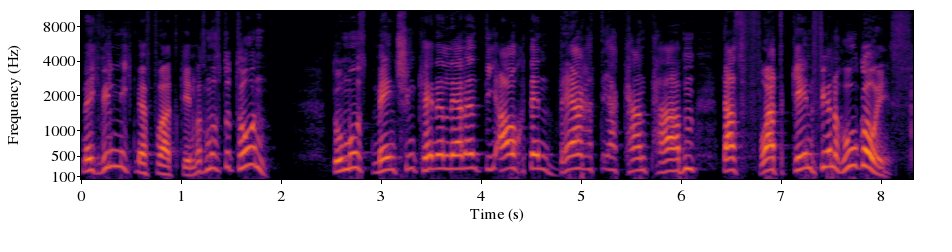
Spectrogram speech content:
Na, ich will nicht mehr fortgehen. Was musst du tun? Du musst Menschen kennenlernen, die auch den Wert erkannt haben, dass Fortgehen für ein Hugo ist.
